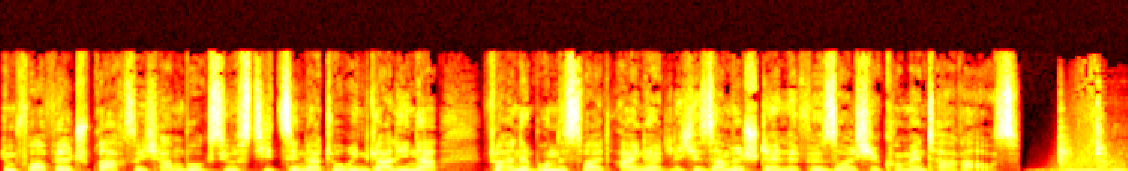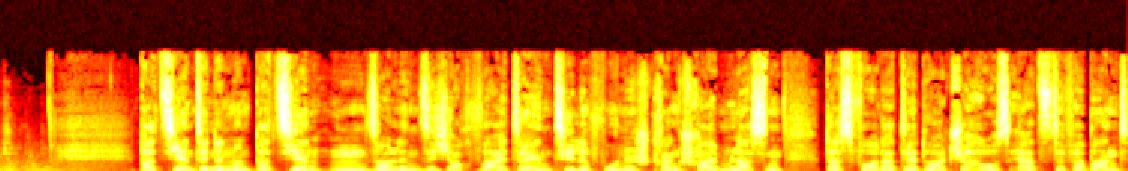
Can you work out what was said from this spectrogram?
Im Vorfeld sprach sich Hamburgs Justizsenatorin Gallina für eine bundesweit einheitliche Sammelstelle für solche Kommentare aus. Patientinnen und Patienten sollen sich auch weiterhin telefonisch krankschreiben lassen. Das fordert der Deutsche Hausärzteverband.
